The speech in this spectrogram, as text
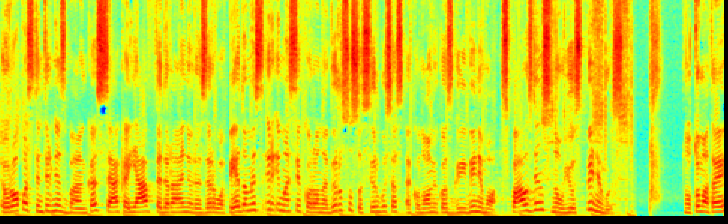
Europos centrinis bankas seka JAV federalinio rezervo pėdomis ir imasi koronavirusų susirgusios ekonomikos gaivinimo. Spausdins naujus pinigus. Pff, nu tu matai?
